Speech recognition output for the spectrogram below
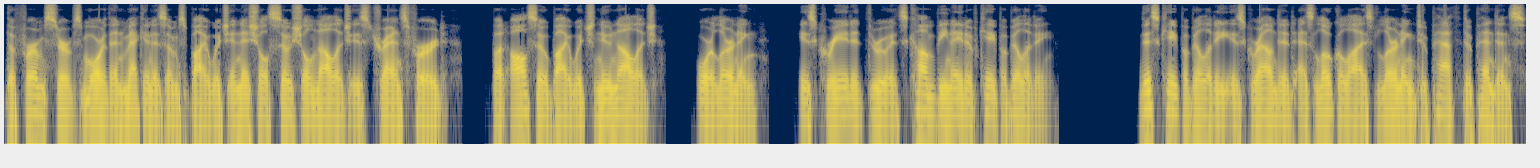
the firm serves more than mechanisms by which initial social knowledge is transferred, but also by which new knowledge, or learning, is created through its combinative capability. This capability is grounded as localized learning to path dependence,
